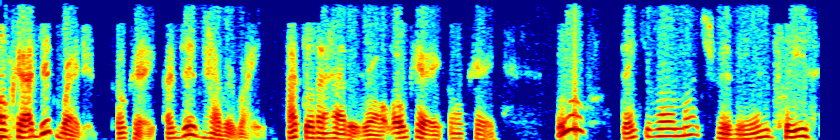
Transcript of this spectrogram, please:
Okay, I did write it. Okay, I did have it right. I thought I had it wrong. Okay, okay. Ooh, thank you very much, Vivian. Please,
